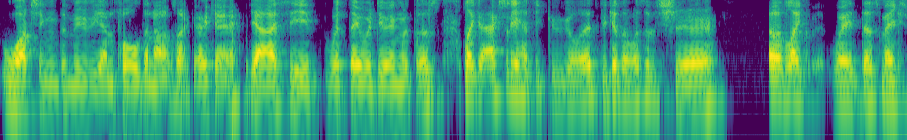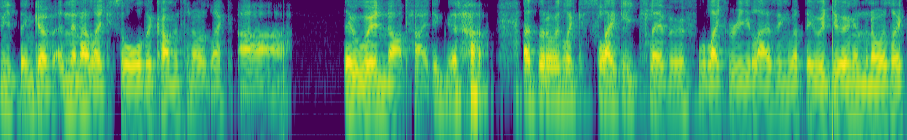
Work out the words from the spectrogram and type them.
watching the movie unfold and I was like, okay, yeah, I see what they were doing with this. Like, I actually had to Google it because I wasn't sure. I was like, wait, this makes me think of, and then I like saw the comments and I was like, ah, they were not hiding it. I thought it was like slightly clever for like realizing what they were doing, and then I was like,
